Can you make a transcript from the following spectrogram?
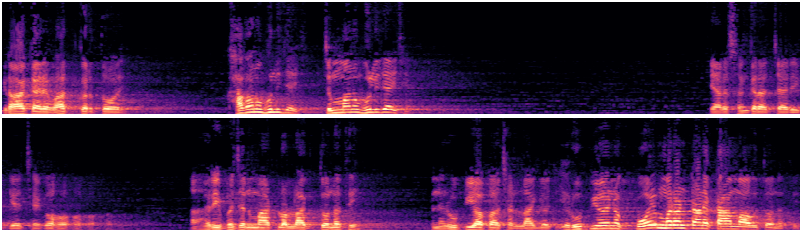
ગ્રાહકારે વાત કરતો હોય, ખાવાનું ભૂલી જાય છે, જમવાનું ભૂલી જાય છે. ત્યારે શંકરાચાર્ય કહે છે કે ઓહો હરિભજનમાં આટલો લાગતો નથી અને રૂપિયા પાછળ લાગ્યો છે. એ રૂપિયો એને કોઈ મરણ ટાણે કામ આવતો નથી.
